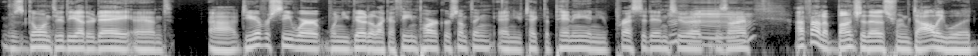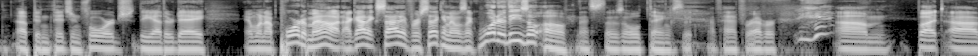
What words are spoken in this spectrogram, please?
was going through the other day, and uh, do you ever see where when you go to like a theme park or something, and you take the penny and you press it into a design? I found a bunch of those from Dollywood up in Pigeon Forge the other day. And when I poured them out, I got excited for a second. I was like, "What are these?" Oh, that's those old things that I've had forever. um, but uh,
